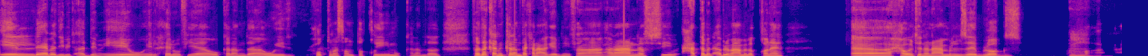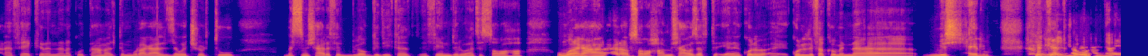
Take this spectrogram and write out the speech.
إيه اللعبة دي بتقدم إيه وإيه الحلو فيها والكلام ده ويحطوا مثلا تقييم والكلام ده فده كان الكلام ده كان عاجبني فأنا عن نفسي حتى من قبل ما أعمل القناة آه حاولت إن أنا أعمل زي blogs مم. أنا فاكر إن أنا كنت عملت مراجعة ل The Witcher 2 بس مش عارف ال blog دي كانت فين دلوقتي الصراحة. ومراجعة أنا بصراحة مش عاوز أفت... يعني كل كل اللي فاكره منها مش حلو. كانت أول البدايه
